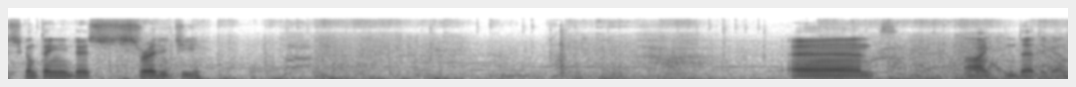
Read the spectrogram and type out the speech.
Just continue this strategy. And I'm dead again.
